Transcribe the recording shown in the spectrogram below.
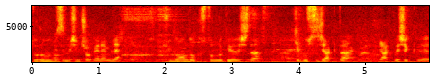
durumu bizim için çok önemli. Çünkü 19 turluk yarışta ki bu sıcakta yaklaşık e,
